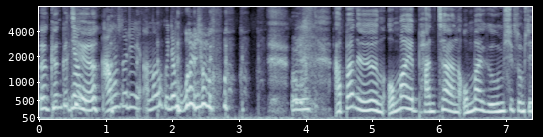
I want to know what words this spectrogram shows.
어, 그건 끝이에요. 아무 소리 안 하고 그냥 먹으려 뭐. 음, 아빠는 엄마의 반찬, 엄마의 그 음식 솜씨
